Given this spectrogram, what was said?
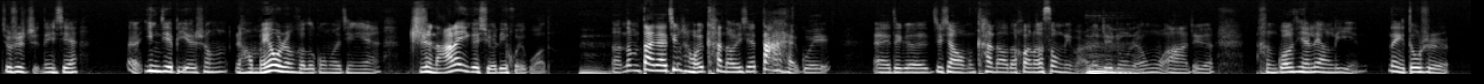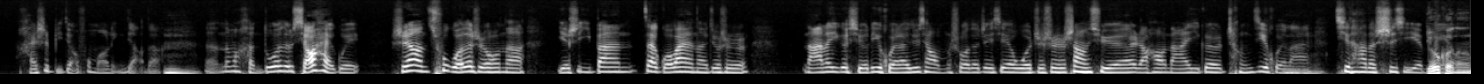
就是指那些呃应届毕业生，然后没有任何的工作经验，只拿了一个学历回国的。嗯呃，那么大家经常会看到一些大海归，哎，这个就像我们看到的《欢乐颂》里面的这种嗯人物啊，这个很光鲜亮丽，那都是还是比较凤毛麟角的。嗯呃、那么很多的小海归，实际上出国的时候呢，也是一般在国外呢，就是拿了一个学历回来，就像我们说的这些，我只是上学，然后拿一个成绩回来，嗯。其他的实习也没有可能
